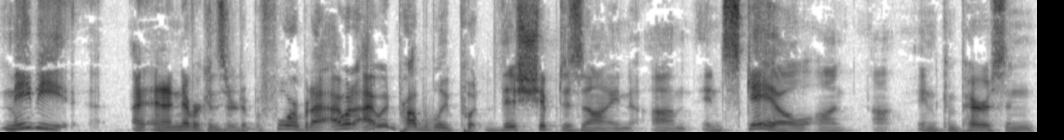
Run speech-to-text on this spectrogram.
maybe and I never considered it before, but I, would I would probably put this ship design um, in scale on uh, in comparison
